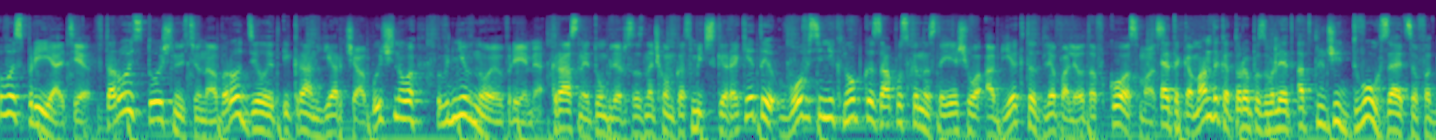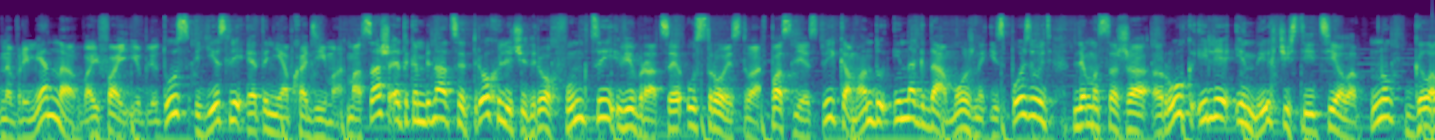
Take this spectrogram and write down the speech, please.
восприятия. Второй с точностью наоборот делает экран ярче обычного в дневное время. Красный тумблер со значком космической ракеты вовсе не кнопка запуска настоящего объекта для полета в космос. Это команда, которая позволяет отключить двух зайцев одновременно, Wi-Fi и Bluetooth, если это необходимо. Массаж это комбинация трех или четырех функций вибрация устройства. Впоследствии команду иногда можно использовать для массажа рук или иных частей тела, ну, головы,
